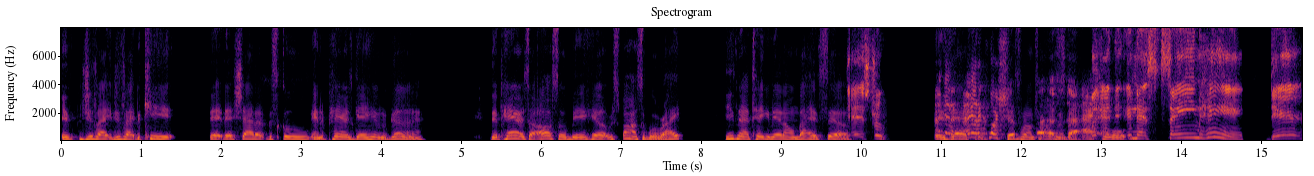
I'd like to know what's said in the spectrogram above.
If just like just like the kid that, that shot up the school and the parents gave him the gun, the parents are also being held responsible, right? He's not taking that on by himself. That is true. I got, a- I got a question. That's what I'm talking uh, about. But actual- at- in that same hand, there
